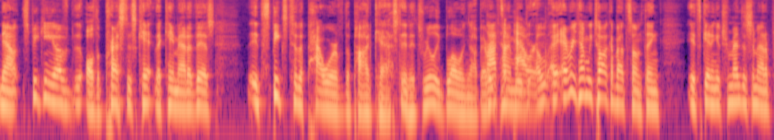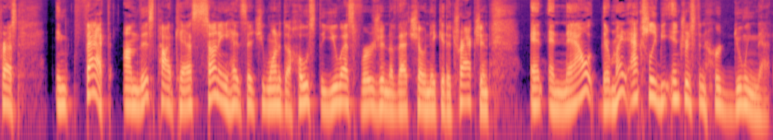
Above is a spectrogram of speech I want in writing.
Now, speaking of the, all the press this ca- that came out of this, it speaks to the power of the podcast, and it's really blowing up every Lots time. We do- uh, every time we talk about something, it's getting a tremendous amount of press. In fact, on this podcast, Sunny had said she wanted to host the U.S. version of that show, Naked Attraction, and and now there might actually be interest in her doing that.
